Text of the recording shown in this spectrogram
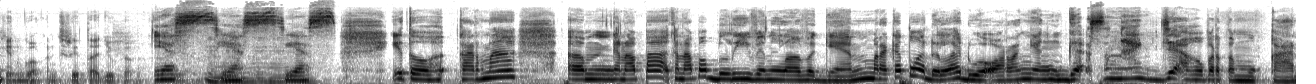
mungkin gue akan cerita juga. Yes, yes, yes. Itu karena em, kenapa kenapa believe in love again? Mereka tuh adalah dua orang yang nggak sengaja aku pertemukan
